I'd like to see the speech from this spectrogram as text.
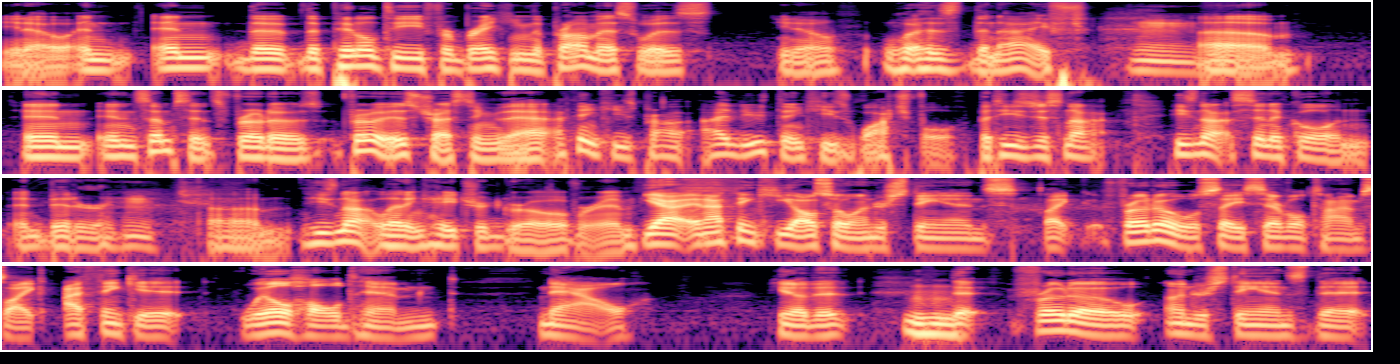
you know, and and the the penalty for breaking the promise was you know was the knife. Um, and in some sense, Frodo's Frodo is trusting that. I think he's probably. I do think he's watchful, but he's just not. He's not cynical and, and bitter. Mm-hmm. Um, he's not letting hatred grow over him. Yeah, and I think he also understands. Like Frodo will say several times, like I think it will hold him now. You know that that Frodo understands that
